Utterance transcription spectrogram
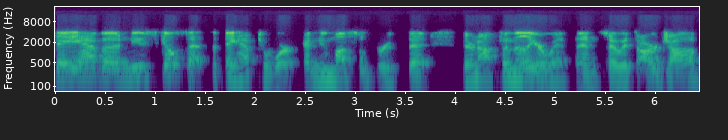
they have a new skill set that they have to work a new muscle group that they're not familiar with. And so it's our job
